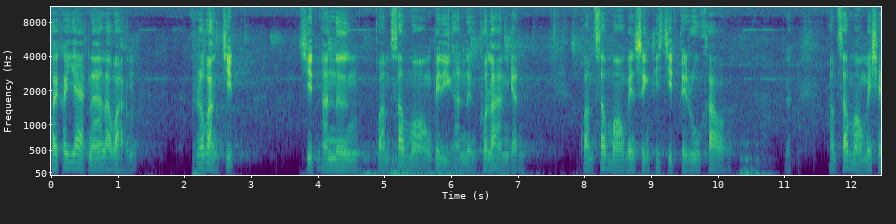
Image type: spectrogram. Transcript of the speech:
ค่ะค่อยๆแยกนะ ระหว่างระหว่างจิต จิตอันหนึ่งความเศร้าหมองเป็นอีกอันหนึ่งคนละอันกัน ความเศร้าหมองเป็นสิ่งที่จิตไปรู้เข้านะความเศร้าหมองไม่ใช่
